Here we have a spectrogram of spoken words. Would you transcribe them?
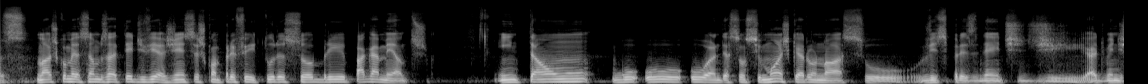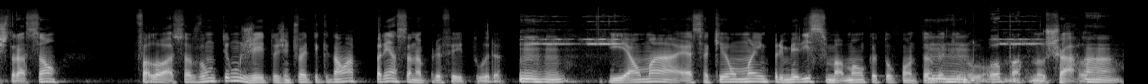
Isso. nós começamos a ter divergências com a prefeitura sobre pagamentos. Então, o, o- o Anderson Simões, que era o nosso vice-presidente de administração, falou: ó, só vamos ter um jeito, a gente vai ter que dar uma prensa na prefeitura. Uhum. E é uma. Essa aqui é uma em primeiríssima mão que eu estou contando aqui no, Opa. no Charla. Aham.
